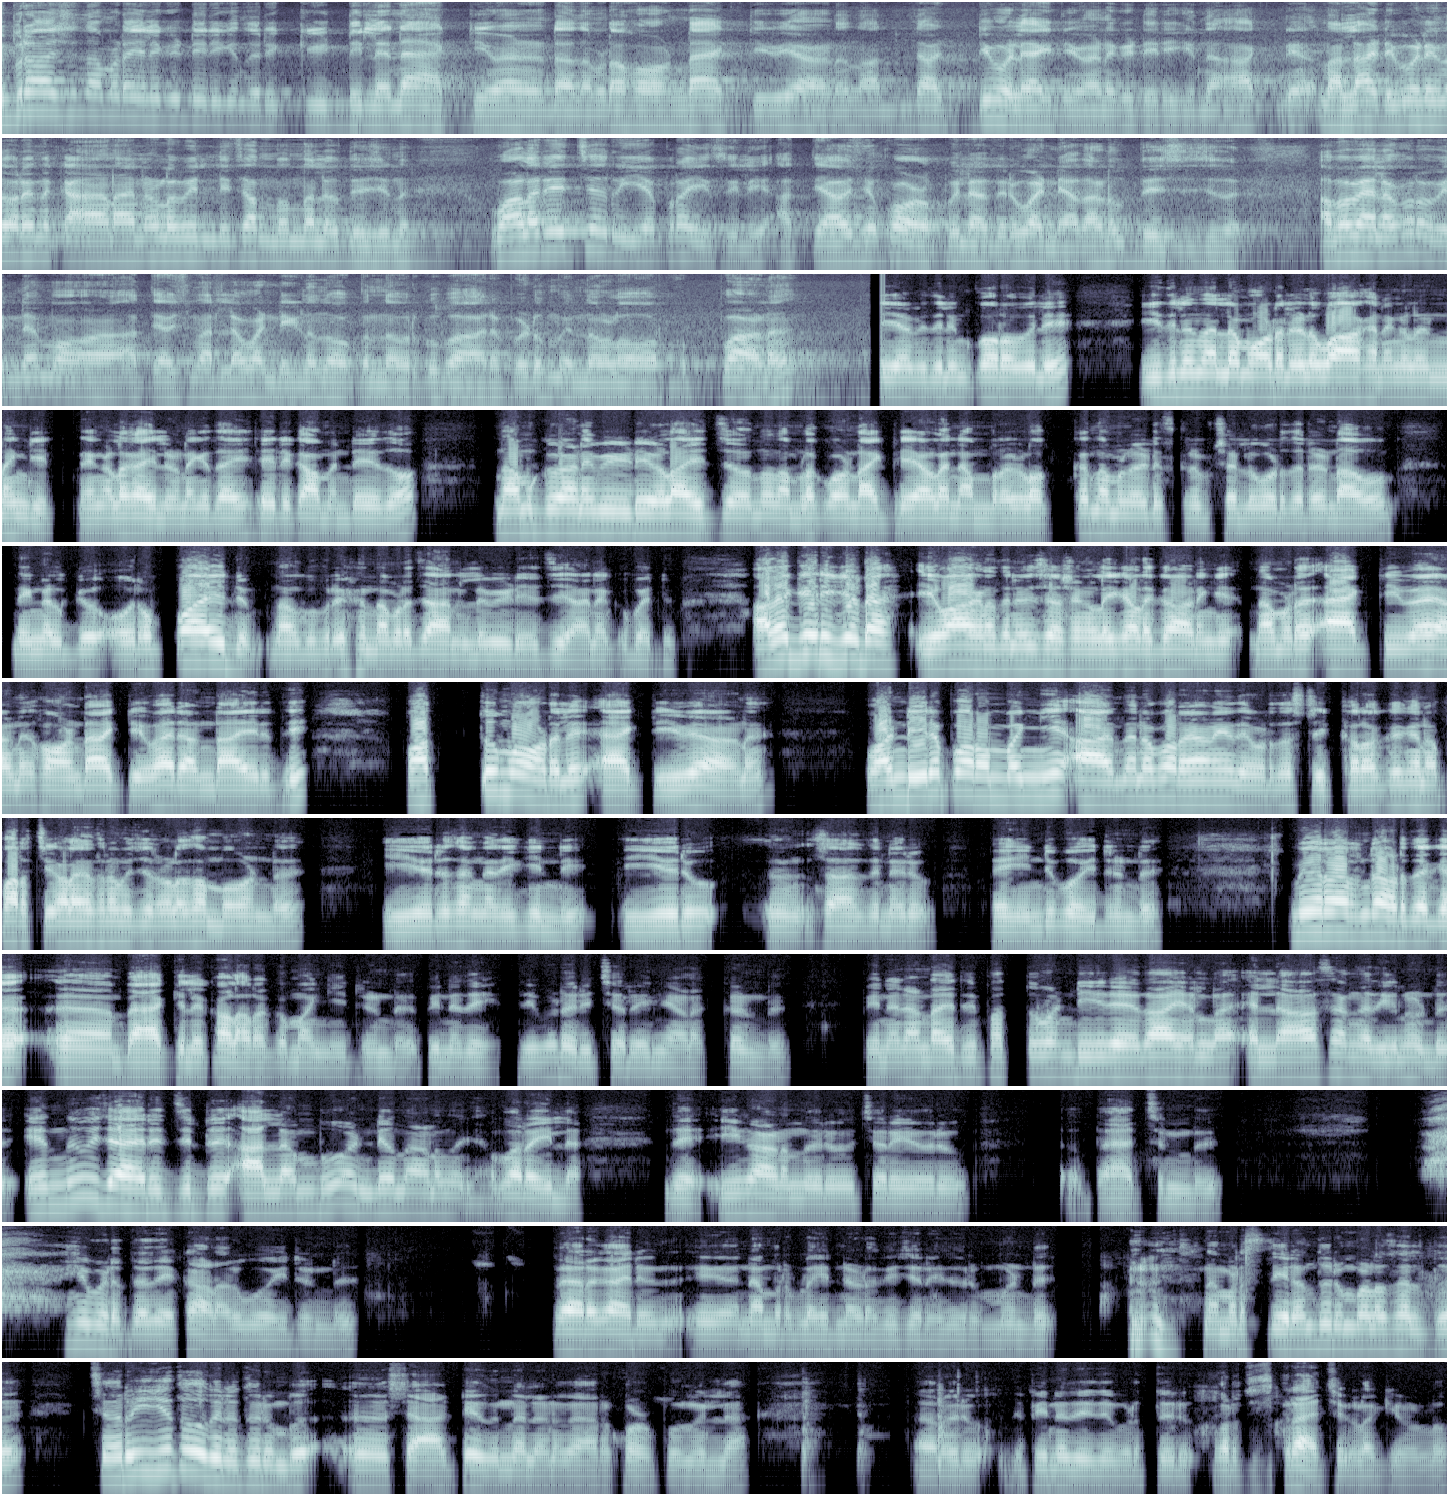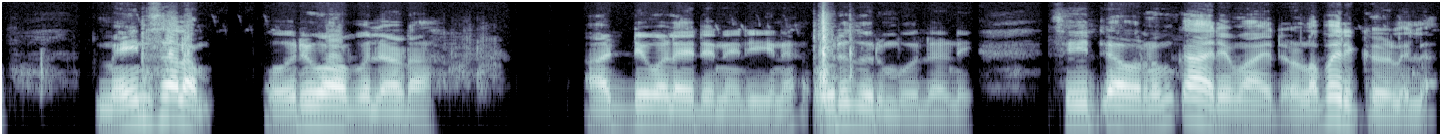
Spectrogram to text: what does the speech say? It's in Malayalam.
ഇപ്രാവശ്യം നമ്മുടെ കയ്യിൽ കിട്ടിയിരിക്കുന്ന ഒരു കിഡിലൻ ആക്റ്റീവാണ് കേട്ടോ. നമ്മുടെ ഹോണ്ട ആക്റ്റീവയാണ് നല്ല അടിപൊളി ആക്റ്റീവാണ് കിട്ടിയിരിക്കുന്നത്. ആക്ടി നല്ല അടിപൊളി എന്ന് പറയുന്നത് കാണാനുള്ള വലിയ ചന്തം എന്നല്ല ഉദ്ദേശിക്കുന്നത് വളരെ ചെറിയ പ്രൈസിൽ അത്യാവശ്യം കുഴപ്പമില്ലാത്തൊരു വണ്ടി അതാണ് ഉദ്ദേശിച്ചത്. അപ്പോൾ വില കുറവിന്റെ അത്യാവശ്യം നല്ല വണ്ടികൾ നോക്കുന്നവർക്ക് ഉപകാരപ്പെടും എന്നുള്ള ഉറപ്പാണ്. ഇതിലും കുറവിൽ ഇതിൽ നല്ല മോഡലുകൾ വാഹനങ്ങൾ ഉണ്ടെങ്കിൽ നിങ്ങളുടെ കയ്യിലുണ്ടെങ്കിൽ ധൈര്യമായിട്ട് കമന്റ് ചെയ്തോ. നമുക്ക് വേണമെങ്കിൽ വീഡിയോകൾ അയച്ചു തന്നോ. നമ്മളെ കോൺടാക്ട് ചെയ്യാനുള്ള നമ്പറുകളൊക്കെ നമ്മൾ ഡിസ്ക്രിപ്ഷനിൽ കൊടുത്തിട്ടുണ്ടാവും. നിങ്ങൾക്ക് ഉറപ്പായിട്ടും നമുക്ക് നമ്മുടെ ചാനലിൽ വീഡിയോ ചെയ്യാനൊക്കെ പറ്റും. അതൊക്കെ ഇരിക്കട്ടെ. ഈ വാഹനത്തിന്റെ വിശേഷങ്ങളിലേക്ക് കിടക്കുകയാണെങ്കിൽ നമ്മുടെ ആക്റ്റീവ ആണ് ഹോണ്ട ആക്റ്റീവ രണ്ടായിരത്തി പത്ത് മോഡൽ ആക്റ്റീവ ആണ്. വണ്ടിയുടെ പുറംഭംഗി ആദ്യം തന്നെ പറയുകയാണെങ്കിൽ ഇവിടുത്തെ സ്റ്റിക്കറൊക്കെ ഇങ്ങനെ പറിച്ച് കളയാൻ ശ്രമിച്ചിട്ടുള്ള സംഭവമുണ്ട്. ഈ ഒരു സംഗതിക്ക് ഉണ്ട് ഈ ഒരു സാധനത്തിനൊരു പെയിന്റ് പോയിട്ടുണ്ട്. മിററിന്റെ അവിടത്തൊക്കെ ബാക്കിൽ കളറൊക്കെ മങ്ങിയിട്ടുണ്ട്. പിന്നെ ദേ ഇവിടെ ഒരു ചെറിയ ഞണക്കുണ്ട്. പിന്നെ രണ്ടായിരത്തി പത്ത് വണ്ടിയുടേതായുള്ള എല്ലാ സംഗതികളും ഉണ്ട് എന്ന് വിചാരിച്ചിട്ട് അലമ്പ് വണ്ടി ഒന്നാണെന്ന് ഞാൻ പറയില്ല. ദേ ഈ കാണുന്ന ഒരു ചെറിയൊരു പാച്ച് ഉണ്ട്. ഇവിടുത്തെ കളർ പോയിട്ടുണ്ട്. വേറെ കാര്യം നമ്പർ പ്ലേറ്റിന്റെ അവിടെയൊക്കെ ചെറിയ തുരുമ്പുണ്ട്. നമ്മുടെ സ്ഥിരം തുരുമ്പുള്ള സ്ഥലത്ത് ചെറിയ തോതിൽ തുരുമ്പ് സ്റ്റാർട്ട് ചെയ്തിട്ടുണ്ടല്ലാണ് വേറെ കുഴപ്പമൊന്നുമില്ല. വേറെ ഒരു പിന്നെ ഇത് ഇവിടുത്തെ ഒരു കുറച്ച് സ്ക്രാച്ചുകളൊക്കെ ഉള്ളൂ. മെയിൻ സ്ഥലം ഒരു കുഴപ്പമില്ലാടാ. അടിപൊളിയായിട്ട് തന്നെ ഇരിക്കുന്നത് ഒരു തുരുമ്പില്ലാണ്ട് സീറ്റ് കവറിനും കാര്യമായിട്ടുള്ള പരിക്കുകളില്ല.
